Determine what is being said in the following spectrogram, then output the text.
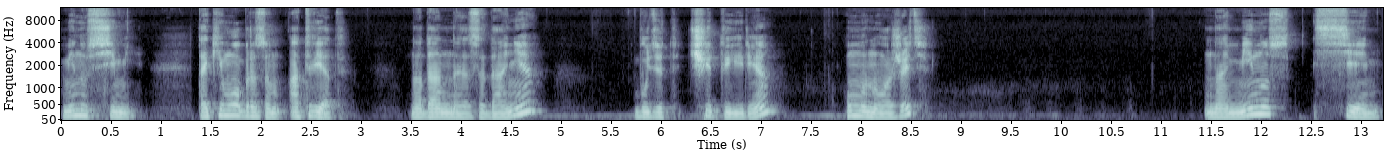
минус 7. Таким образом, ответ на данное задание будет 4 умножить на минус 7.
